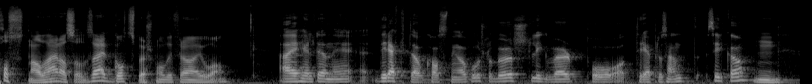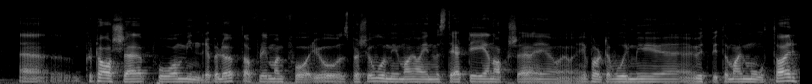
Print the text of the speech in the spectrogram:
kostnad her. altså. Det er et godt spørsmål fra Johan. Jeg er helt enig. Direkteavkastninga på Oslo Børs ligger vel på 3 ca. Mm. Eh, kurtasje på mindre beløp, da, fordi man får jo, spørs jo hvor mye man har investert i en aksje i, i forhold til hvor mye utbytte man mottar.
